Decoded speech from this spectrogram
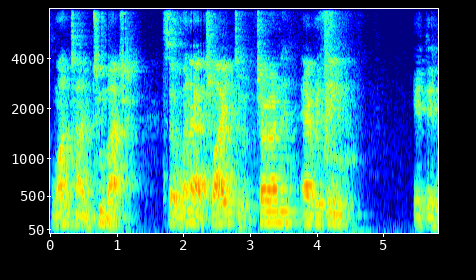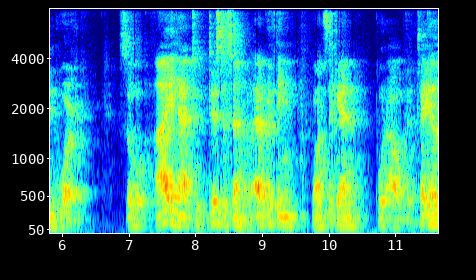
one time too much. So when I tried to turn everything, it didn't work. So I had to disassemble everything once again, put out the tail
